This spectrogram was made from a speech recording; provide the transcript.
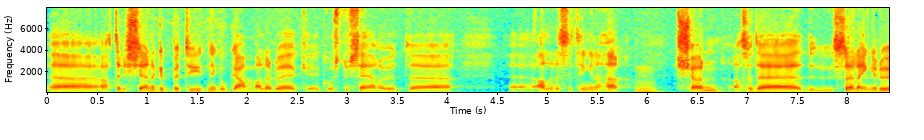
Eh, at det ikke er noen betydning hvor gammel du er, hvordan du ser ut. Eh, eh, alle disse tingene her. Mm. Skjønn. Altså det Så lenge du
